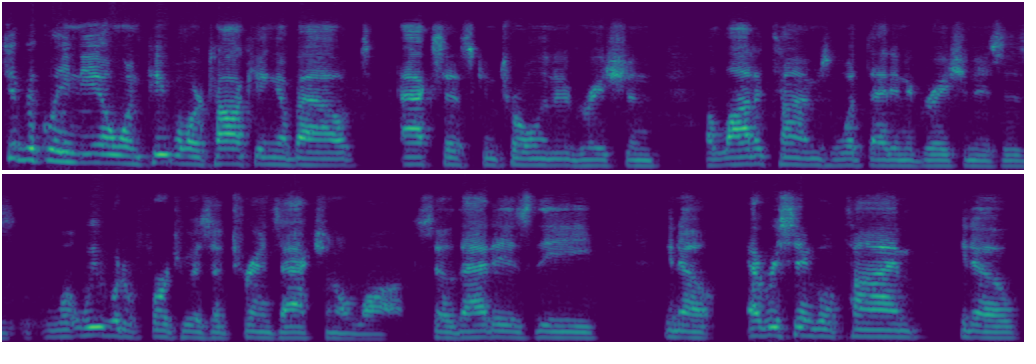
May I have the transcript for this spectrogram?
typically Neil, when people are talking about access control integration, a lot of times what that integration is is what we would refer to as a transactional log. So that is the, you know, every single time, you know,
